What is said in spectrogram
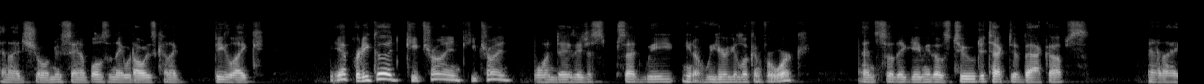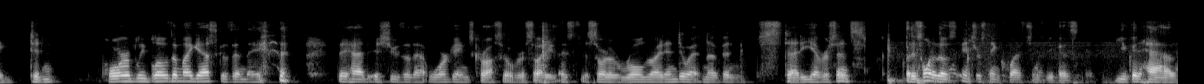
and I'd show them new samples and they would always kind of be like yeah pretty good. Keep trying keep trying one day they just said we you know we hear you're looking for work and so they gave me those two detective backups and I didn't horribly blow them I guess because then they they had issues of that War Games crossover. So I, I, just sort of rolled right into it, and I've been steady ever since. But it's one of those interesting questions because you could have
